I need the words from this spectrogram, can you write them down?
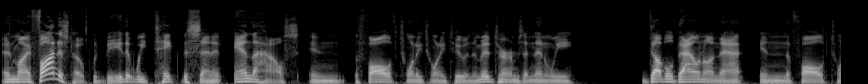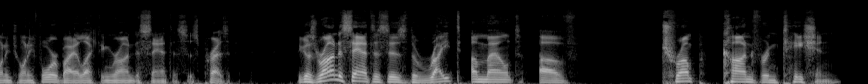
And my fondest hope would be that we take the Senate and the House in the fall of 2022 in the midterms, and then we double down on that in the fall of 2024 by electing Ron DeSantis as president. Because Ron DeSantis is the right amount of Trump confrontation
